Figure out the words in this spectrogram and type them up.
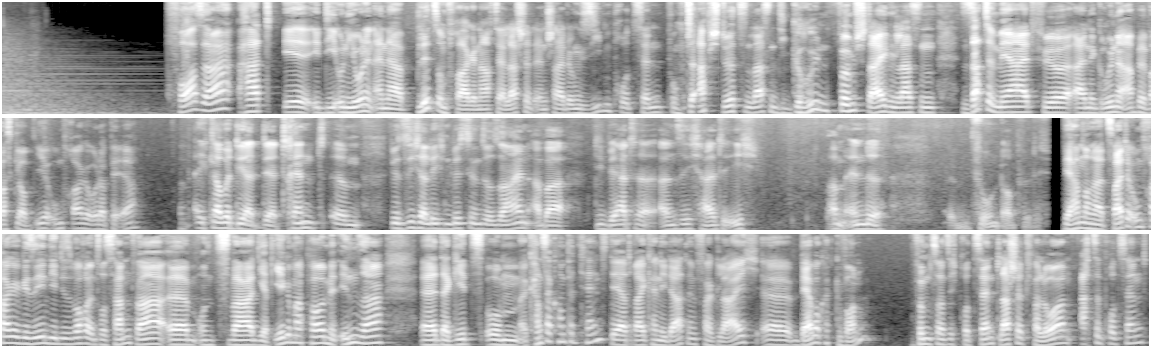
Forsa hat äh, die Union in einer Blitzumfrage nach der Laschet-Entscheidung sieben Prozentpunkte abstürzen lassen, die Grünen fünf steigen lassen. Satte Mehrheit für eine grüne Ampel. Was glaubt ihr, Umfrage oder PR? Ich glaube, der, der Trend ähm, wird sicherlich ein bisschen so sein, aber die Werte an sich halte ich am Ende ähm, für unglaubwürdig. Wir haben noch eine zweite Umfrage gesehen, die diese Woche interessant war. ähm, Und zwar, die habt ihr gemacht, Paul, mit INSA. Äh, Da geht es um Kanzlerkompetenz der drei Kandidaten im Vergleich. Äh, Baerbock hat gewonnen, 25 Prozent. Laschet verloren, 18 Prozent.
